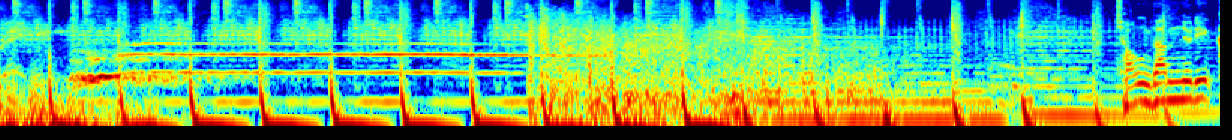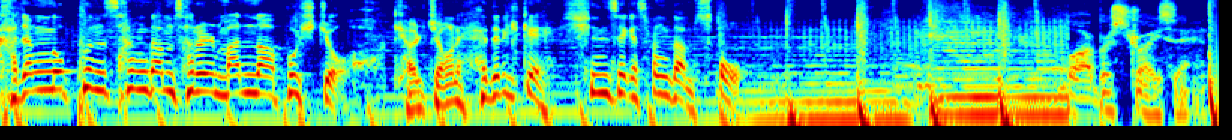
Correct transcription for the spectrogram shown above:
ready? 정답률이 가장 높은 상담사를 만나 보시죠. 결정은 해드릴게 신세계 상담소. Barbara Streisand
